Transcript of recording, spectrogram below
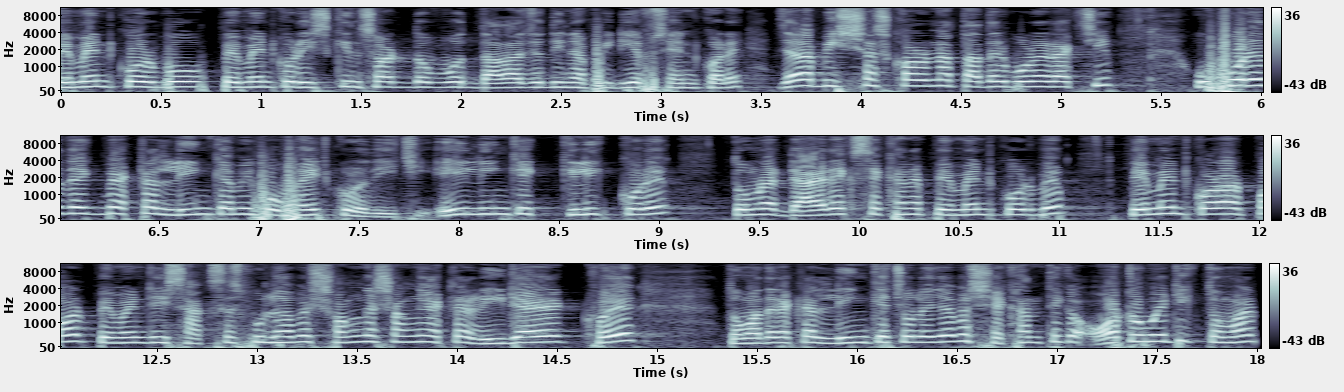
পেমেন্ট করব পেমেন্ট করে স্ক্রিনশট দেবো, দাদা যদি না পিডিএফ সেন্ড করে। যারা বিশ্বাস করো না, তাদের বলে রাখছি, উপরে দেখবে একটা লিঙ্ক আমি প্রোভাইড করে দিয়েছি। এই লিঙ্কে ক্লিক করে তোমরা ডাইরেক্ট সেখানে পেমেন্ট করবে। পেমেন্ট করার পর পেমেন্ট যেই সাকসেসফুল হবে, সঙ্গে সঙ্গে একটা রিডাইরেক্ট হয়ে তোমাদের একটা লিঙ্কে চলে যাবে। সেখান থেকে অটোমেটিক তোমার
